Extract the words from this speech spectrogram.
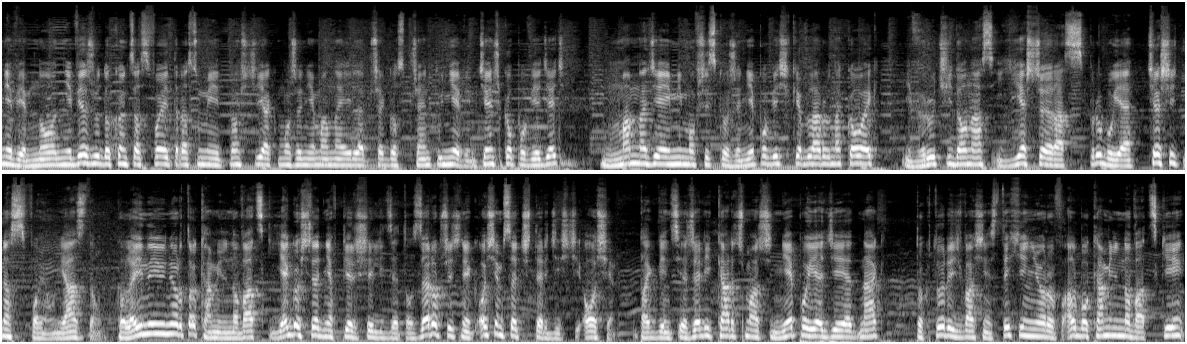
nie wiem, no nie wierzył do końca swoje teraz umiejętności, jak może nie ma najlepszego sprzętu, nie wiem, ciężko powiedzieć. Mam nadzieję mimo wszystko, że nie powiesi Kevlaru na kołek i wróci do nas i jeszcze raz spróbuje cieszyć nas swoją jazdą. Kolejny junior to Kamil Nowacki. Jego średnia w pierwszej lidze to 0,848. Tak więc jeżeli Karczmarz nie pojedzie jednak, to któryś właśnie z tych juniorów albo Kamil Nowacki,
